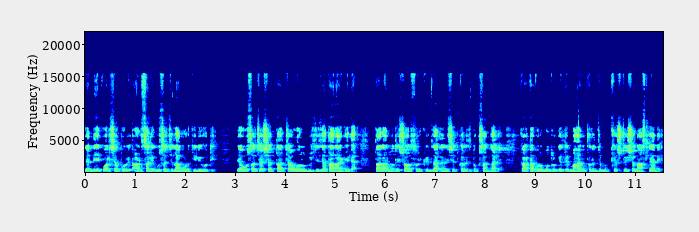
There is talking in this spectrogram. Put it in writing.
यांनी एक वर्षापूर्वी आठ साली ऊसाची लागवड केली होती. या ऊसाच्या शेताच्या वरून विजेच्या तारा गेल्या. तारांमध्ये शॉर्ट सर्किट झाल्याने शेतकऱ्याचे नुकसान झाले. काठापूर बुद्रुक येथे महावितरणचे मुख्य स्टेशन असल्याने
